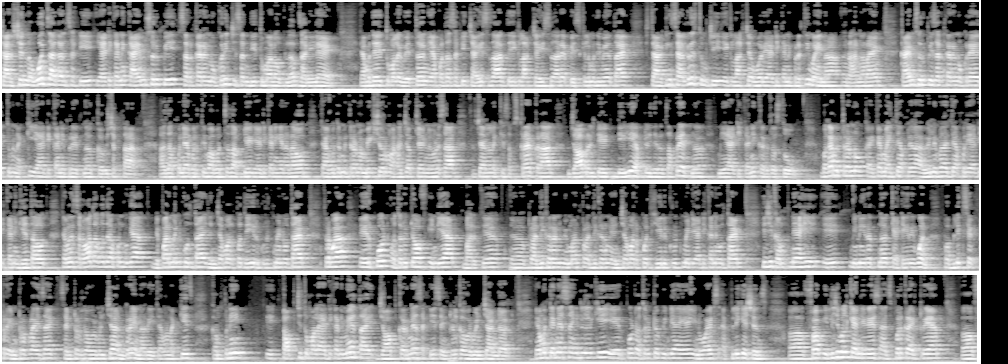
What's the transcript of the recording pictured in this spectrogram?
चारशे नव्वद जागांसाठी या ठिकाणी कायमस्वरूपी सरकारी नोकरीची संधी तुम्हाला उपलब्ध झालेली आहे. यामध्ये तुम्हाला वेतन या पदासाठी चाळीस हजार ते एक लाख चाळीस हजार या पेस्केलमध्ये मिळत आहे. स्टार्टिंग सॅलरीज तुमची एक लाखच्या वर या ठिकाणी प्रति महिना राहणार आहे. कायमस्वरूपी सरकारी नोकरी आहे तुम्ही नक्की या ठिकाणी प्रयत्न करू शकता. आज आपण या भरतीबाबतचा अपडेट या ठिकाणी घेणार आहोत. त्या अगोदर मित्रांनो मेक शुअर महाजॉब चॅनल नवीन असाल तर चॅनल नक्की सबस्क्राईब कराल. जॉब रिलेटेड डेली अपडेट देण्याचा प्रयत्न मी या ठिकाणी करत असतो. बघा मित्रांनो काय काय माहिती आपल्याला अवेलेबल आहे ते आपण या ठिकाणी घेत आहोत. त्यामध्ये सर्वात अगोदर आपण बघूया डिपार्टमेंट कोणता आहे ज्यांच्या मार्फत ही रिक्रुटमेंट होत आहे. तर बघा एअरपोर्ट ऑथॉरिटी ऑफ इंडिया भारतीय प्राधिकरण विमान प्राधिकरण यांच्या मार्फत ही रिक्रुटमेंट या ठिकाणी होत आहे. ही जी कंपनी आहे ही a Miniratna category one public sector enterprise आहे. सेंट्रल गव्हर्नमेंटच्या अंडर येणारी त्यामुळे नक्कीच कंपनी टॉपची तुम्हाला या ठिकाणी मिळत आहे. जॉब करण्यासाठी सेंट्रल गव्हर्नमेंटच्या अंडर यामध्ये त्यांनी सांगितलेलं की एअरपोर्ट ऑथॉरिटी ऑफ इंडिया हे invites applications from eligible candidates as per criteria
